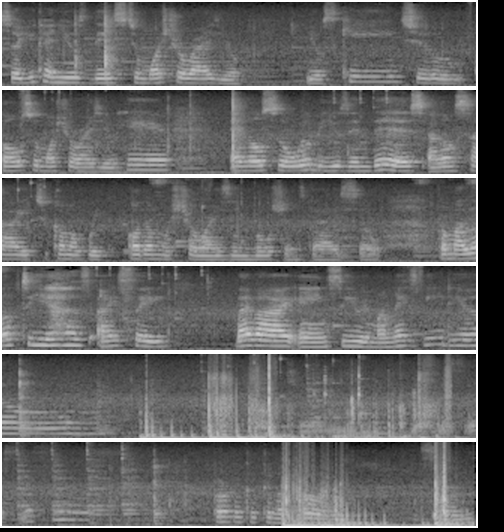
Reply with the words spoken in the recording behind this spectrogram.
So you can use this to moisturize your your skin to also moisturize your hair and also we'll be using this alongside to come up with other moisturizing lotions guys. So from my love to yes i say bye bye and see you in my next video. Yes, yes, yes, purple coconut. Oil so you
